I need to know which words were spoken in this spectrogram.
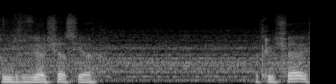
Поэтому, друзья, сейчас я отключаюсь.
